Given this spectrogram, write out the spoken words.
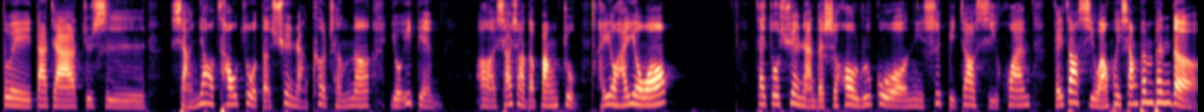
对大家就是想要操作的渲染课程呢，有一点呃小小的帮助。还有还有哦，在做渲染的时候，如果你是比较喜欢肥皂洗完会香喷喷的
